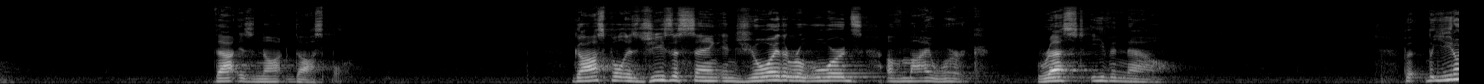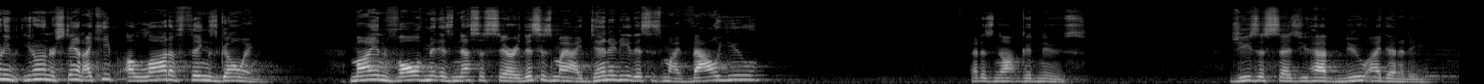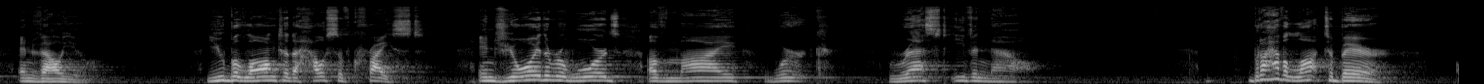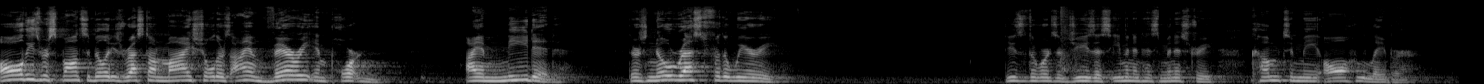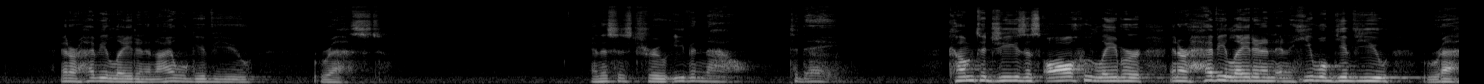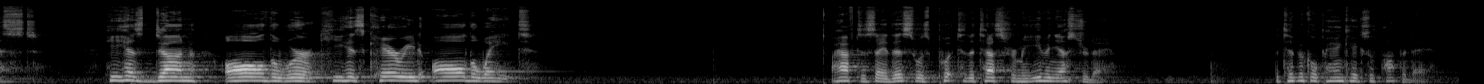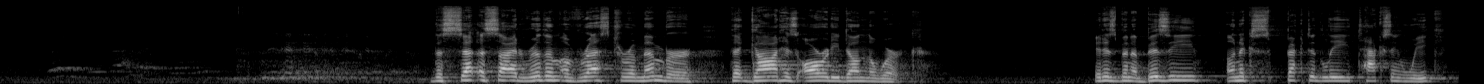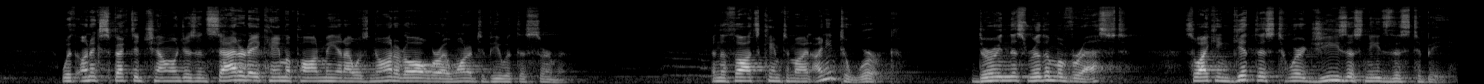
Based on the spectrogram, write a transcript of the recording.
That is not gospel. Gospel is Jesus saying, Enjoy the rewards of my work. Rest even now. But, but you, don't even, you don't understand. I keep a lot of things going. My involvement is necessary. This is my identity. This is my value. That is not good news. Jesus says you have new identity and value. You belong to the house of Christ. Enjoy the rewards of my work. Rest even now. But I have a lot to bear. All these responsibilities rest on my shoulders. I am very important. I am needed. There's no rest for the weary. These are the words of Jesus, even in his ministry Come to me, all who labor and are heavy laden, and I will give you rest. And this is true even now, today. Come to Jesus, all who labor and are heavy laden, and he will give you rest. He has done all the work, He has carried all the weight. I have to say, this was put to the test for me even yesterday. The typical pancakes with Papa Day. the set aside rhythm of rest to remember that God has already done the work. It has been a busy, unexpectedly taxing week with unexpected challenges, and Saturday came upon me, and I was not at all where I wanted to be with this sermon. And the thoughts came to mind I need to work during this rhythm of rest so I can get this to where Jesus needs this to be.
